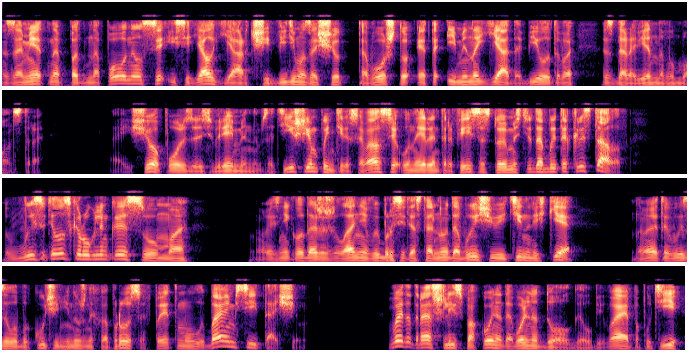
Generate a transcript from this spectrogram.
заметно поднаполнился и сиял ярче, видимо, за счет того, что это именно я добил этого здоровенного монстра. А еще, пользуясь временным затишьем, поинтересовался у нейроинтерфейса стоимостью добытых кристаллов. Высветилась кругленькая сумма. Возникло даже желание выбросить остальную добычу и идти налегке, но это вызвало бы кучу ненужных вопросов, поэтому улыбаемся и тащим. В этот раз шли спокойно довольно долго, убивая по пути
